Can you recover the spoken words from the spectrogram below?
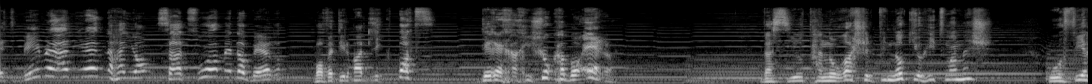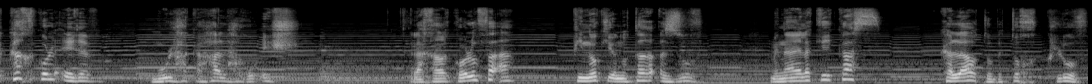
את מי מעניין היום צעצוע מדבר? בוא ותלמד לקפוץ דרך החישוק הבוער. והסיוט הנורא של פינוקיו התממש. הוא הופיע כך כל ערב מול הקהל הרועש. לאחר כל הופעה, פינוקיו נותר עזוב. מנהל הקרקס כלא אותו בתוך כלוב.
